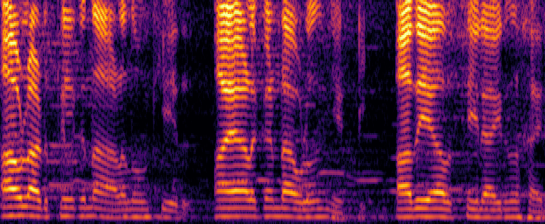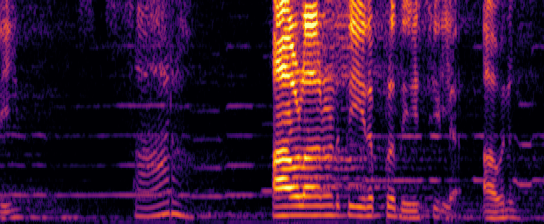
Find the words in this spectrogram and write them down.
അവൾ അടുത്ത് നിൽക്കുന്ന ആളെ നോക്കിയത്. അയാളെ കണ്ട് അവളൊന്ന് ഞെട്ടി. അതേ അവസ്ഥയിലായിരുന്നു ഹരി. "സ് സാറോ? അവൾ അവനോട് തീരെ പ്രതീക്ഷിച്ചില്ല. അവനും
